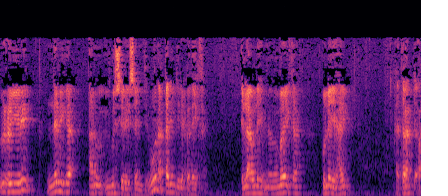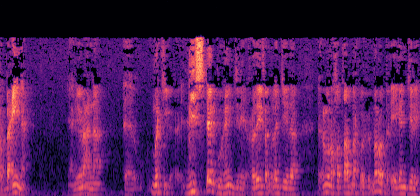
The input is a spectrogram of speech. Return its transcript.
wuxuu yihi nebiga anuu igu siraysan jiri wuuna qarin jiray xudayfa. Ilaa uleh ibn mulayka uu leeyahay adraktu arbaciina. Yani bimacnaa markii liis dheer buu hayn jiray xudayfan ula jeedaa cumar khadaab marka wuxuu mar walba eegan jiray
